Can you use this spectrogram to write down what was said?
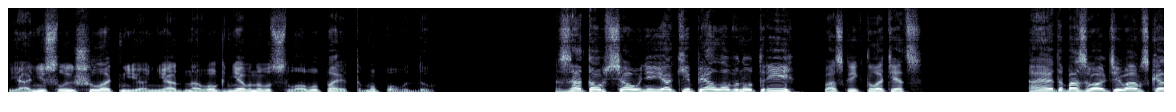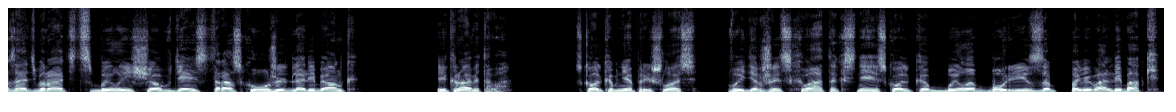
Я не слышал от нее ни одного гневного слова по этому поводу. Зато все у нее кипело внутри!» — воскликнул отец. «А это, позвольте вам сказать, братец, было еще в десять раз хуже для ребенка. И кроме того, сколько мне пришлось выдержать схваток с ней, сколько было бури из-за повивальной бабки!»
